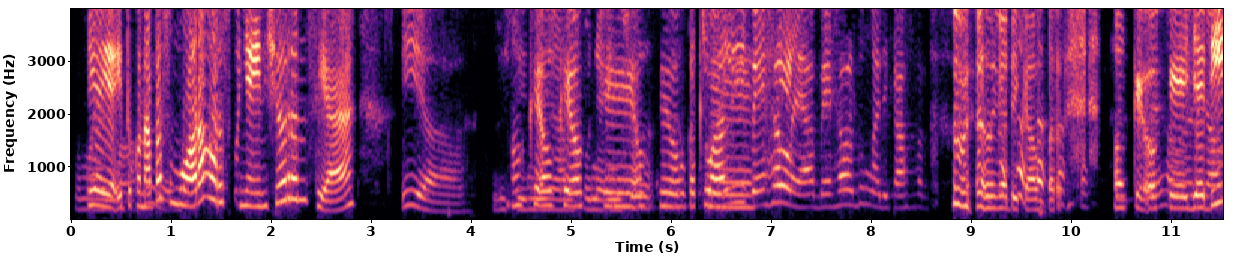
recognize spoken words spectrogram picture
Lumayan Iya, iya, itu kenapa ya. semua orang harus punya insurance ya? Iya, di sini Oke, oke, harus punya oke, insurance. oke, oke. Kecuali behel ya, behel tuh nggak di cover. Well, nggak di cover. Oke, Behel oke. Jadi,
